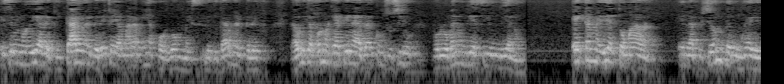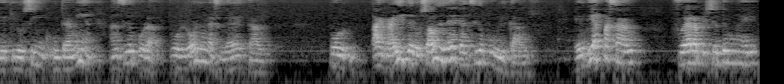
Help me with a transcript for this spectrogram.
ese mismo día le quitaron el derecho a llamar a mi hija por dos meses, le quitaron el teléfono. La única forma que ella tiene de hablar con sus hijos, por lo menos un día sí, un día no. Estas medidas tomadas en la prisión de mujeres de Kilo 5 contra mía han sido por, la, por el orden de la seguridad de Estado, por, a raíz de los audios de ella que han sido publicados. El día pasado fue a la prisión de mujeres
